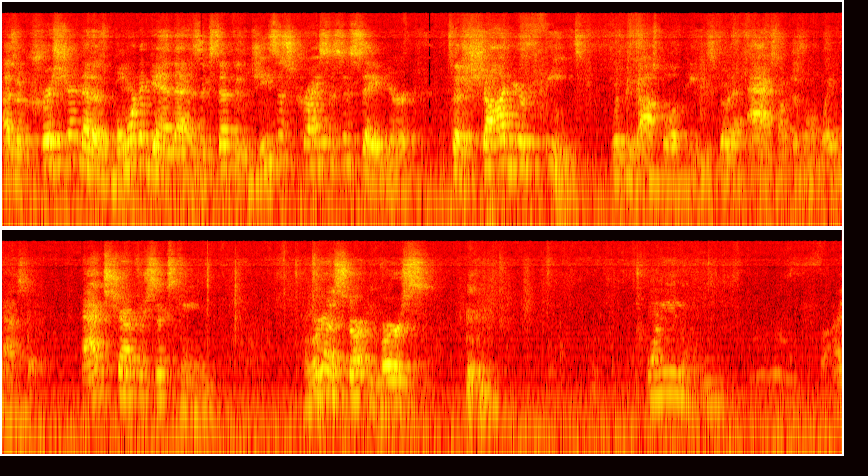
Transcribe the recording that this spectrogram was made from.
as a Christian that is born again, that has accepted Jesus Christ as his Savior, to shod your feet with the gospel of peace. Go to Acts. I'm just going way past it. Acts chapter 16. And we're going to start in verse 20. I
